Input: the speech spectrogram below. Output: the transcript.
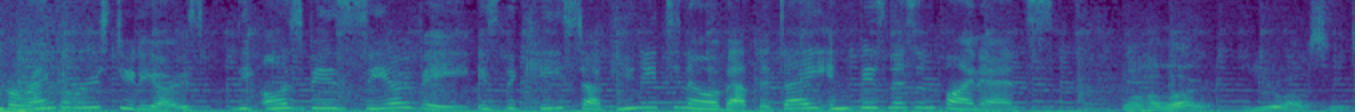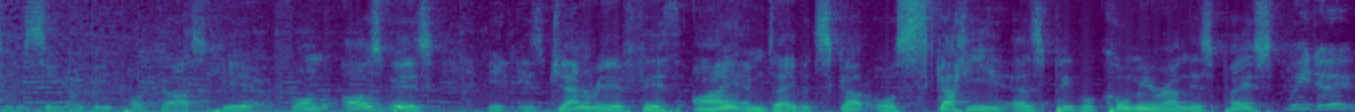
From Barangaroo Studios, the AusBiz COB is the key stuff you need to know about the day in business and finance. Well, hello. You are listening to the COB podcast here from AusBiz. It is January the 5th. I am David Scutt, or Scutty, as people call me around this place. We do.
